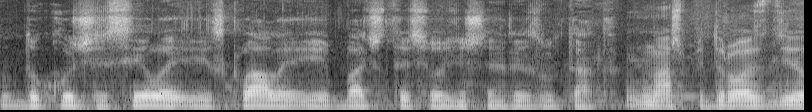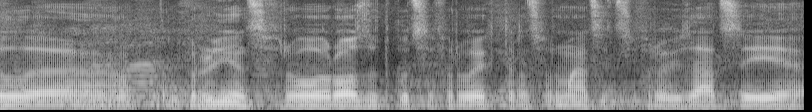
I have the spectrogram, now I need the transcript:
до кучі сіли і склали, і бачите сьогоднішній результат. Наш підрозділ е, управління цифрового розвитку, цифрових трансформацій, цифровізації е,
